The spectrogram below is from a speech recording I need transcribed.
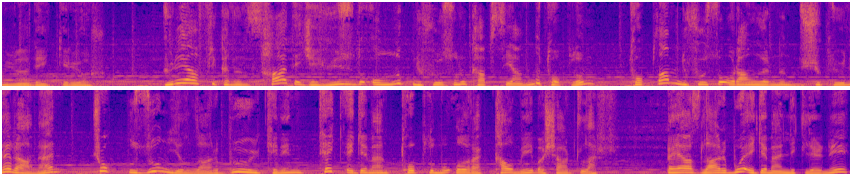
milyona denk geliyor. Güney Afrika'nın sadece %10'luk nüfusunu kapsayan bu toplum toplam nüfusu oranlarının düşüklüğüne rağmen çok uzun yıllar bu ülkenin tek egemen toplumu olarak kalmayı başardılar. Beyazlar bu egemenliklerini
